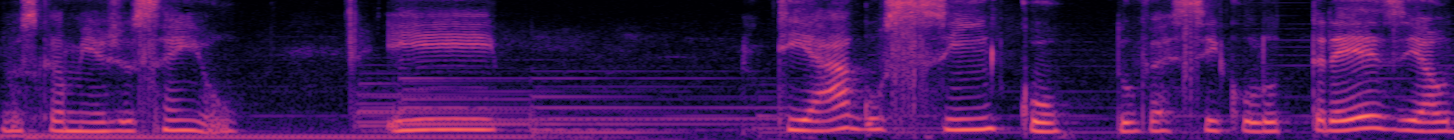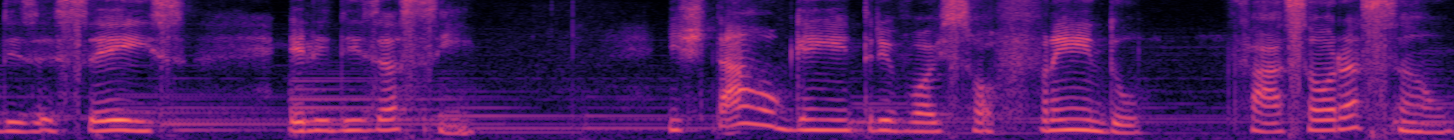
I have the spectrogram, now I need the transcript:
nos caminhos do Senhor. E Tiago 5, do versículo 13 ao 16, ele diz assim: Está alguém entre vós sofrendo? Faça oração.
